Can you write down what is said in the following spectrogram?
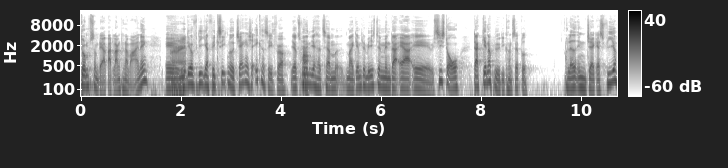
dumt som det er ret langt hen ad vejen, ikke? Øh, Alright. men det var fordi, jeg fik set noget Jackass, jeg ikke havde set før. Jeg troede, huh. jeg havde taget mig igennem det meste, men der er øh, sidste år, der genoplevede de konceptet og lavet en Jackass 4.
